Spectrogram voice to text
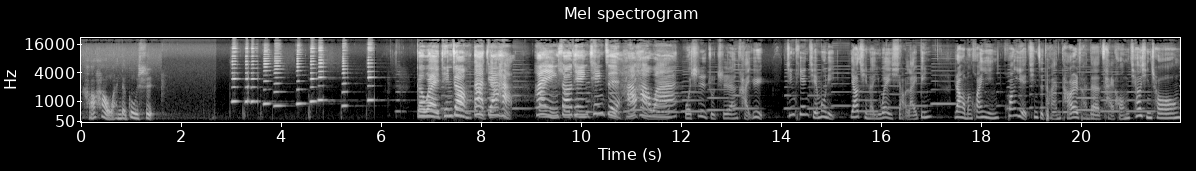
好好玩的故事。位听众，大家好，欢迎收听亲子好好玩。我是主持人海玉。今天节目里邀请了一位小来宾，让我们欢迎荒野亲子团桃二团的彩虹敲形虫。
